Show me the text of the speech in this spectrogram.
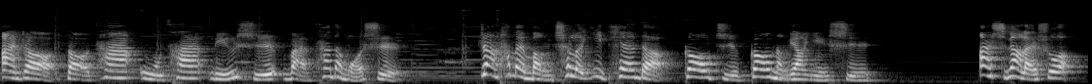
按照早餐、午餐、零食、晚餐的模式，让他们猛吃了一天的高脂高能量饮食。按食量来说，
